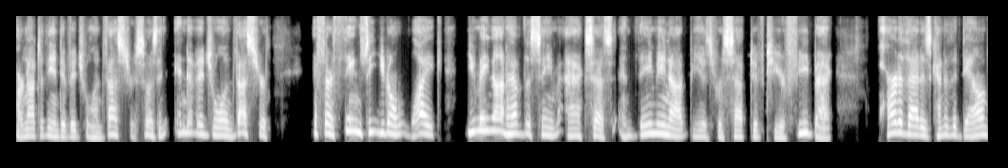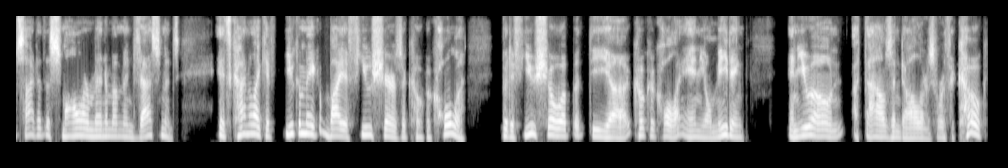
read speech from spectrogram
or not to the individual investor. So, as an individual investor, if there are things that you don't like, you may not have the same access and they may not be as receptive to your feedback. Part of that is kind of the downside of the smaller minimum investments. It's kind of like if you can make buy a few shares of Coca Cola, but if you show up at the uh, Coca Cola annual meeting and you own $1,000 worth of Coke,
